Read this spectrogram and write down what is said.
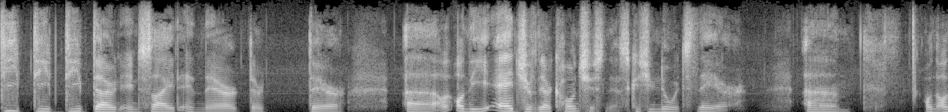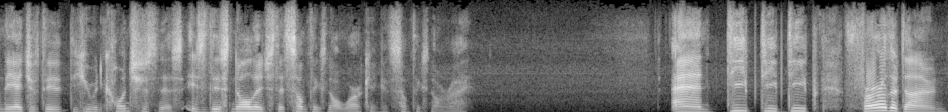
deep deep deep down inside in their their their uh, on the edge of their consciousness because you know it's there. Um, on, on the edge of the, the human consciousness is this knowledge that something's not working and something's not right and deep, deep, deep, further down,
